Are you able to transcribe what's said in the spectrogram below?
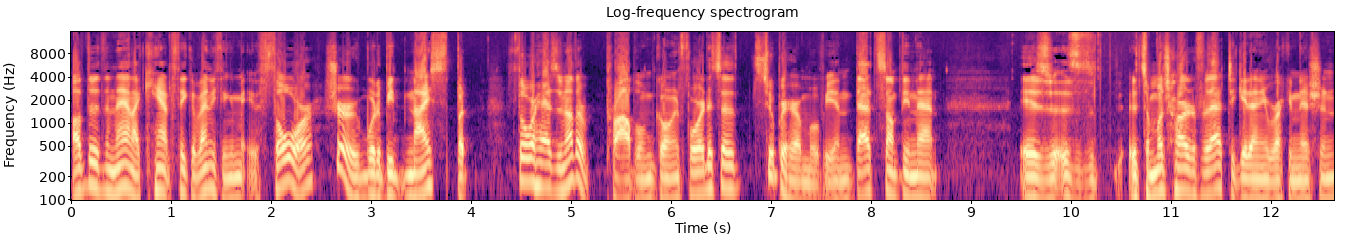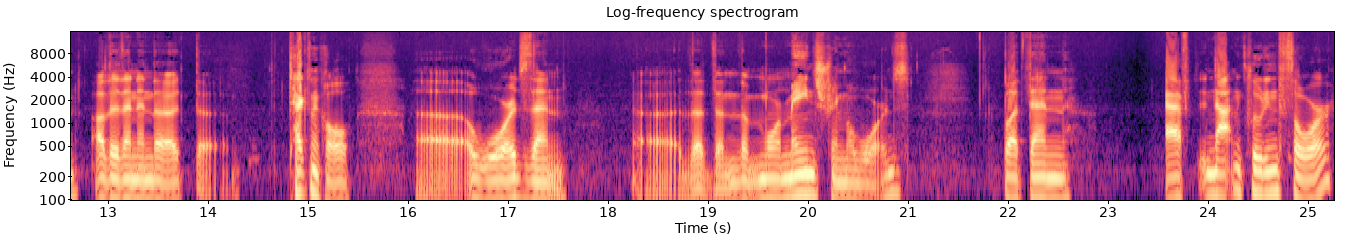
other than that, I can't think of anything. Thor, sure, would it be nice, but Thor has another problem going for it. It's a superhero movie, and that's something that is, is it's much harder for that to get any recognition other than in the the technical uh, awards than uh, the, the the more mainstream awards. But then, after not including Thor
